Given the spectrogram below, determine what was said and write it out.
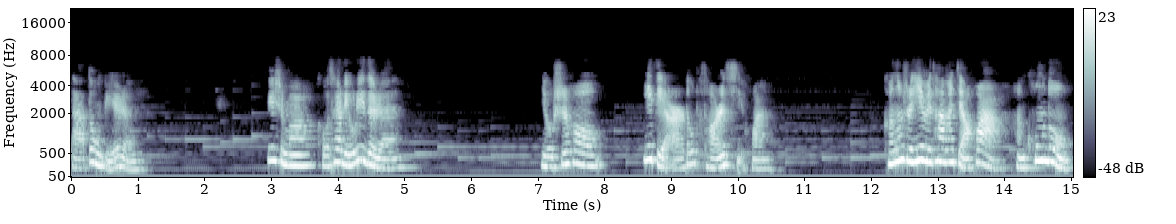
打动别人。为什么口才流利的人有时候？一点儿都不讨人喜欢。可能是因为他们讲话很空洞，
